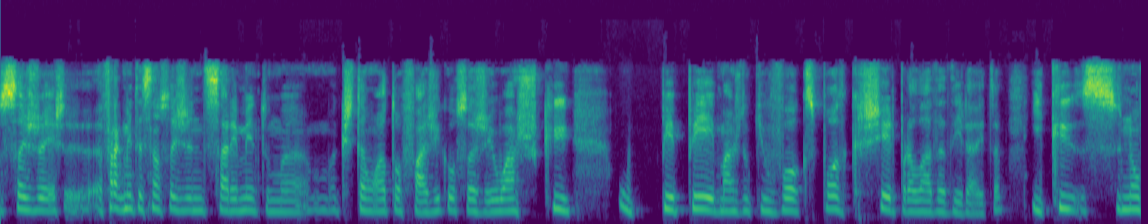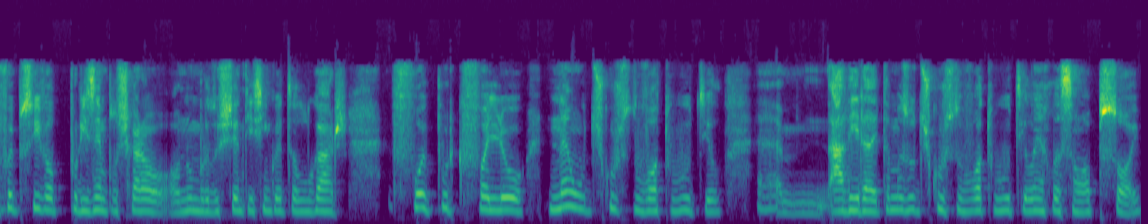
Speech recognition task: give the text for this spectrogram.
seja esta, a fragmentação seja necessariamente uma, uma questão autofágica, ou seja, eu acho que o PP, mais do que o Vox, pode crescer para lá da direita e que, se não foi possível, por exemplo, chegar ao, ao número dos 150 lugares, foi porque falhou não o discurso do voto útil um, à direita, mas o discurso do voto útil em relação ao PSOE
